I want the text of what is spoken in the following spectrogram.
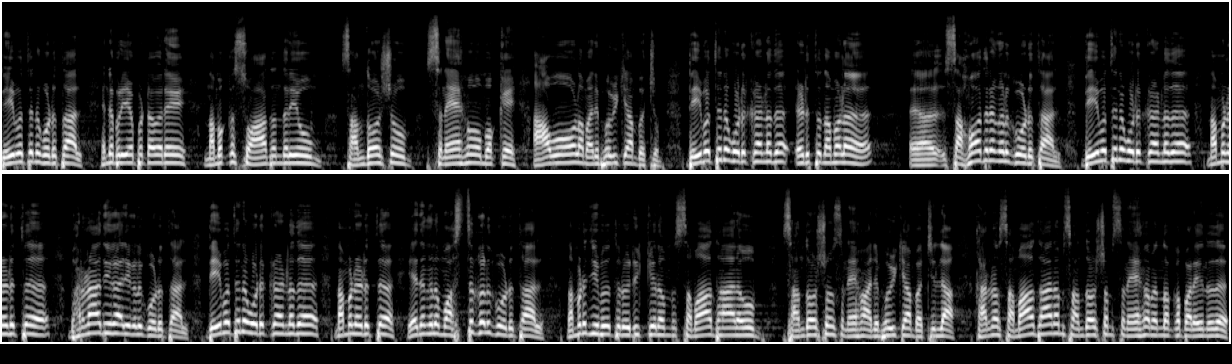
ദൈവത്തിന് കൊടുത്താൽ എന്റെ പ്രിയപ്പെട്ടവരെ നമുക്ക് സ്വാതന്ത്ര്യവും സന്തോഷവും സ്നേഹവും ഒക്കെ ആവോളം അനുഭവിക്കാൻ പറ്റും. ദൈവത്തിന് കൊടുക്കേണ്ടത് എടുത്ത് നമ്മൾ സഹോദരങ്ങൾക്ക് കൊടുത്താൽ ദൈവത്തിന് കൊടുക്കേണ്ടത് നമ്മളെടുത്ത് ഭരണാധികാരികൾ കൊടുത്താൽ ദൈവത്തിന് കൊടുക്കേണ്ടത് നമ്മളെടുത്ത് ഏതെങ്കിലും വസ്തുക്കൾ കൊടുത്താൽ നമ്മുടെ ജീവിതത്തിൽ ഒരിക്കലും സമാധാനവും സന്തോഷവും സ്നേഹവും അനുഭവിക്കാൻ പറ്റില്ല. കാരണം സമാധാനം സന്തോഷം സ്നേഹം എന്നൊക്കെ പറയുന്നത്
